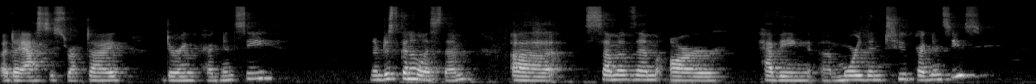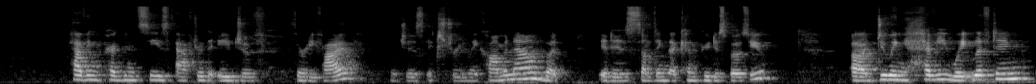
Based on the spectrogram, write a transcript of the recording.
a diastasis recti during pregnancy. And I'm just going to list them. Uh, some of them are having uh, more than two pregnancies, having pregnancies after the age of 35, which is extremely common now, but it is something that can predispose you. Uh, doing heavy weightlifting.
